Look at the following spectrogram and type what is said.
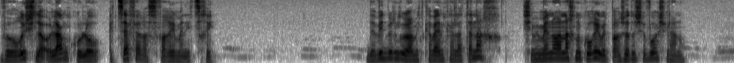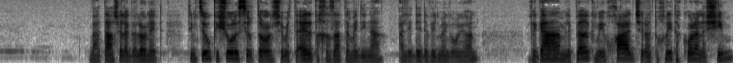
והוריש לעולם כולו את ספר הספרים הנצחי. דוד בן גוריון מתכוון כאן לתנ"ך, שממנו אנחנו קוראים את פרשת השבוע שלנו. באתר של הגלונת תמצאו קישור לסרטון שמתעד את הכרזת המדינה על ידי דוד בן גוריון, וגם לפרק מיוחד של התוכנית הכל הנשים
